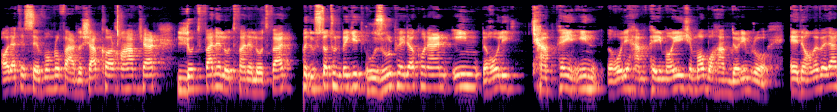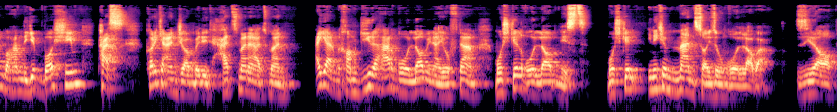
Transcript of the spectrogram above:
عادت سوم رو فردا شب کار خواهم کرد. لطفا لطفا لطفا به دوستاتون بگید حضور پیدا کنن. این به قولی کمپین این به قولی همپیمایی که ما با هم داریم رو ادامه بدن. با هم دیگه باشیم. پس کاری که انجام بدید حتما حتما اگر می‌خوام گیر هر قلابی نیفتم مشکل قلاب نیست. مشکل اینه که من سایز اون قلابم. زیر آب.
